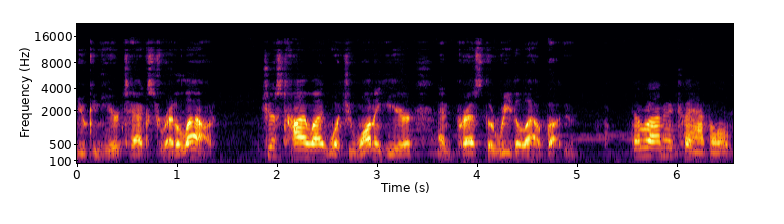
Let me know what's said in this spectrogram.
you can hear text read aloud. Just highlight what you want to hear and press the Read Aloud button. The runner travels.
